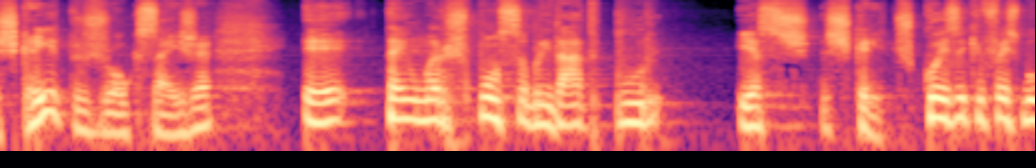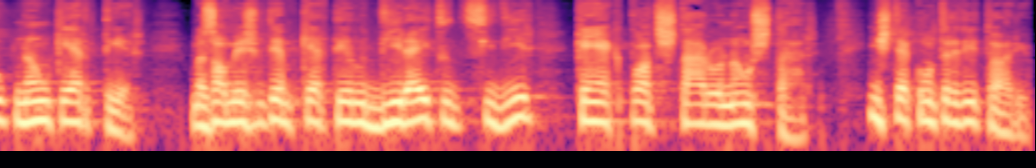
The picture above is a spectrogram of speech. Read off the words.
escritos ou o que seja, uh, tem uma responsabilidade por esses escritos, coisa que o Facebook não quer ter mas ao mesmo tempo quer ter o direito de decidir quem é que pode estar ou não estar. Isto é contraditório,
